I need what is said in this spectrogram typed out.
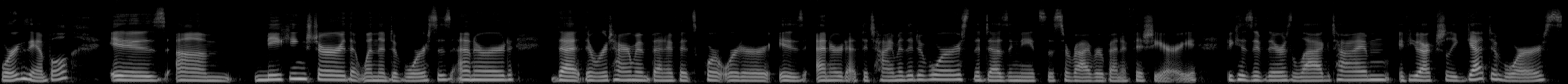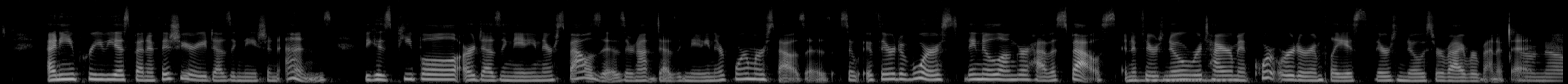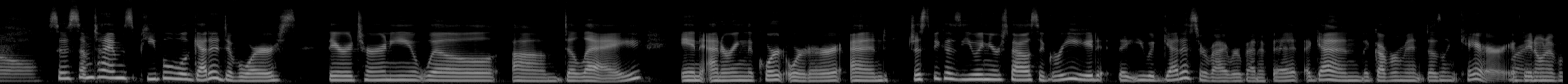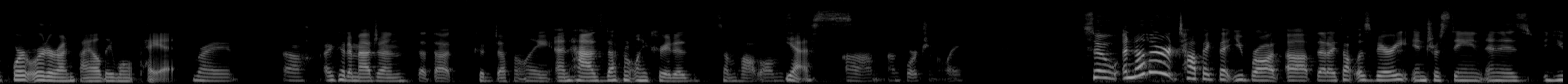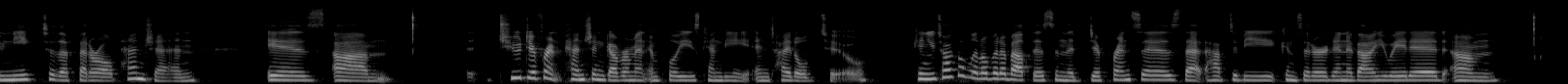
for example, is um, making sure that when the divorce is entered, that the retirement benefits court order is entered at the time of the divorce that designates the survivor beneficiary because if there's lag time, if you actually get divorced, any previous beneficiary designation ends because people are designating their spouses. They're not designating their former spouses. So if they're divorced, they no longer have a spouse. And if there's no Mm. retirement court order in place, there's no survivor benefit. Oh no. So sometimes people will get a divorce, their attorney will um, delay in entering the court order. And just because you and your spouse agreed that you would get a survivor benefit, again, the government doesn't care. If they don't have a court order on file, they won't pay it. Right. Oh, I could imagine that that could definitely and has definitely created some problems. Yes. Um, unfortunately. So another topic that you brought up that I thought was very interesting and is unique to the federal pension is um, two different pension government employees can be entitled to. Can you talk a little bit about this and the differences that have to be considered and evaluated? Um,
